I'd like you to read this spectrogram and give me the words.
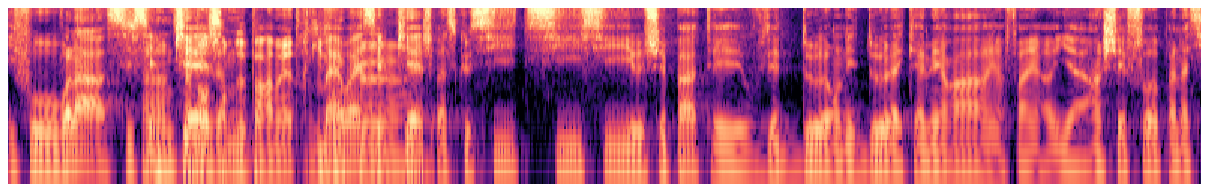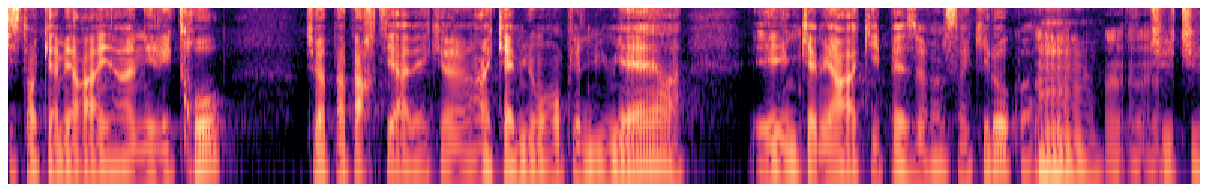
il faut voilà c'est, C'est un, le c'est un piège. ensemble de paramètres qui Bah ouais, que- c'est le piège parce que si, si, si je sais pas, vous êtes deux, on est deux à la caméra, et enfin, il y a un chef op, un assistant caméra et un électro, tu vas pas partir avec euh, un camion rempli de lumière et une caméra qui pèse 25 kilos, quoi. Hmm. Tu, tu,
